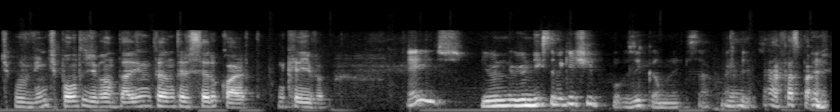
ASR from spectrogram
Tipo, 20 pontos de vantagem tá no terceiro quarto. Incrível. É isso. E o, e o Knicks também que a gente, pô, zicamos, né? Que saco. Mas. Ah, faz parte.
